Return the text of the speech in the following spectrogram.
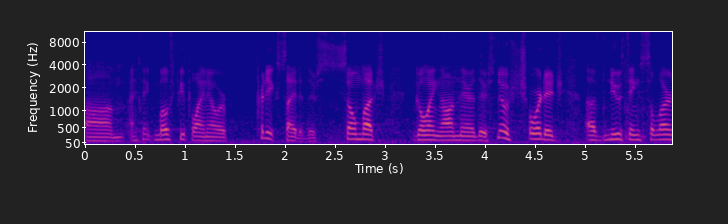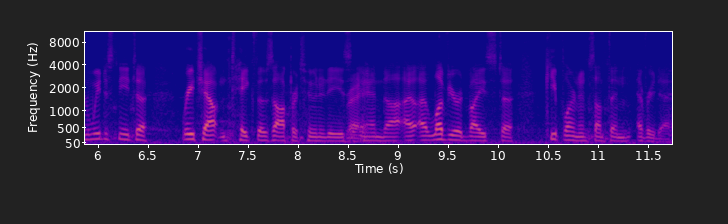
Um, I think most people I know are pretty excited. There's so much going on there. There's no shortage of new things to learn. We just need to reach out and take those opportunities. Right. And uh, I, I, love your advice to keep learning something every day.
